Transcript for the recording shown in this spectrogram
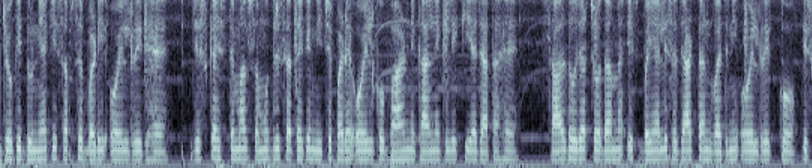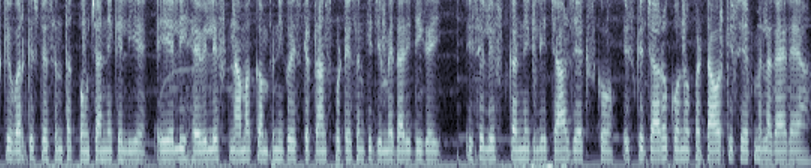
जो कि दुनिया की सबसे बड़ी ऑयल रिग है, जिसका इस्तेमाल समुद्री सतह के नीचे पड़े ऑयल को बाहर निकालने के लिए किया जाता है। साल 2014 में इस बयालीस हज़ार टन वजनी ऑयल रिग को इसके वर्क स्टेशन तक पहुँचाने के लिए एएलई हेवी लिफ्ट नामक कंपनी को इसके ट्रांसपोर्टेशन की ज़िम्मेदारी दी गई। इसे लिफ्ट करने के लिए चार जैक्स को इसके चारों कोनों पर टावर की शेप में लगाया गया।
